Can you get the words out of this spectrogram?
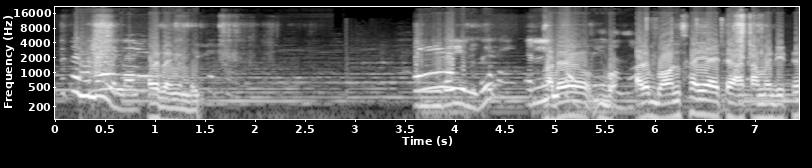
ഇത് തെങ്ങുതൈയല്ലേ അത് തെങ്ങുണ്ട് തെങ്ങുതൈയുണ്ട് എല്ലാം അത് ചട്ടിയിലാണ്. ബോ- അത് ബോൺസായി ആയിട്ട് ആക്കാൻ വേണ്ടിയിട്ട്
